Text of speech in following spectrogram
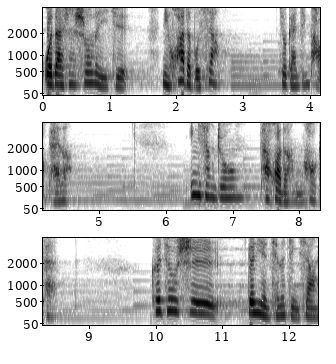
我大声说了一句：“你画的不像。”就赶紧跑开了。印象中他画的很好看，可就是跟眼前的景象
